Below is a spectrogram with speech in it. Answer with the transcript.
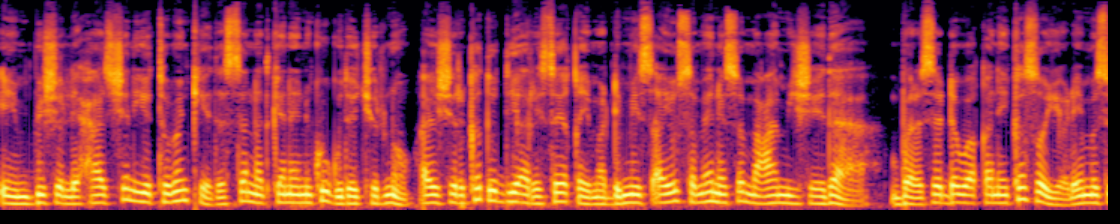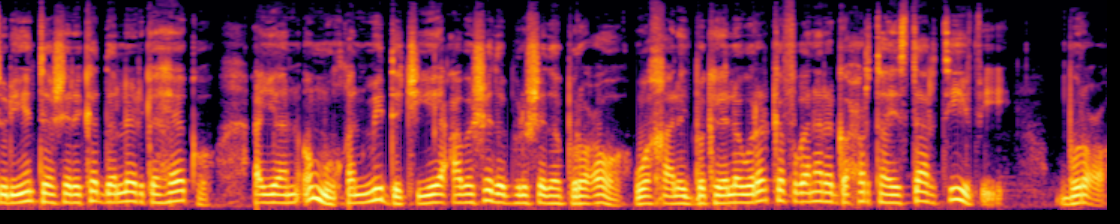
in bisha lixaad shan iyo tobankeeda sanadkan aynu ku guda jirno ay shirkadu diyaarisay qiimo dhimis ay u sameynayso macaamiisheeda balse dhawaaqani ka soo yeedhay mas'uuliyiinta shirikada leerhka heeko ayaan u muuqan mid dejiyey cabashada bulshada burco. Waa khaalid bakeelo wararka fogaan aragga xorta star t v burco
